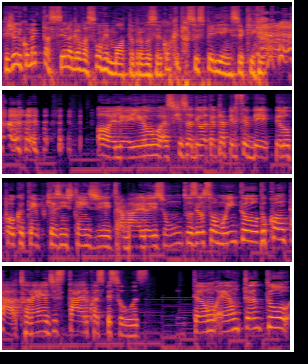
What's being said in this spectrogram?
Regiane, como é que tá sendo a gravação remota para você? Qual que tá a sua experiência aqui? Olha, eu acho que já deu até para perceber pelo pouco tempo que a gente tem de trabalho aí juntos. Eu sou muito do contato, né? De estar com as pessoas. Então é um tanto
